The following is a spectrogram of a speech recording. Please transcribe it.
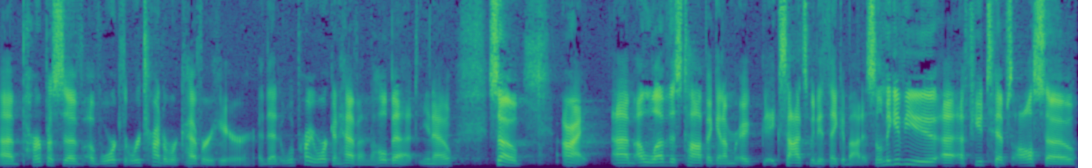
uh, purpose of, of work that we're trying to recover here that we'll probably work in heaven the whole bit, you know. So, all right. Um, I love this topic and I'm, it excites me to think about it. So let me give you a, a few tips also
